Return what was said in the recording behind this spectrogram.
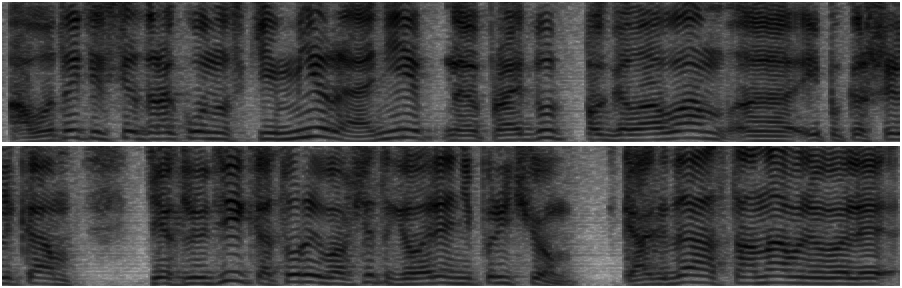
А вот эти все драконовские миры, они э, пройдут по головам э, и по кошелькам тех людей, которые, вообще-то говоря, ни при чем. Когда останавливали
